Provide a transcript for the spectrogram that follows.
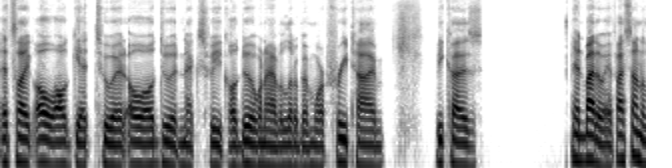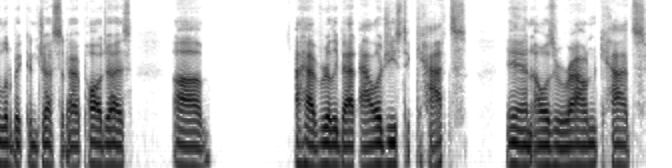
It's like, oh, I'll get to it. Oh, I'll do it next week. I'll do it when I have a little bit more free time. Because, and by the way, if I sound a little bit congested, I apologize. Um, I have really bad allergies to cats and I was around cats.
